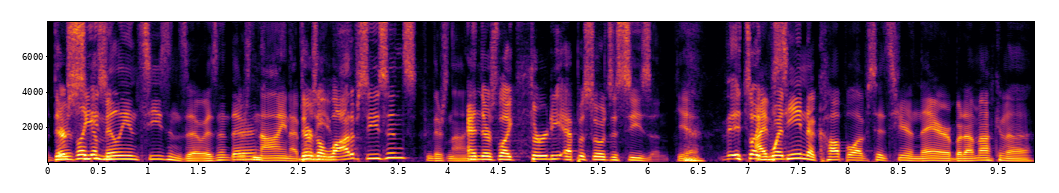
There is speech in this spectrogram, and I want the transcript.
There's, like a million seasons though, isn't there? There's nine, I believe. There's a lot of seasons. I think there's nine. And there's like 30 episodes a season. yeah. It's like I've when seen a couple episodes here and there, but I'm not gonna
